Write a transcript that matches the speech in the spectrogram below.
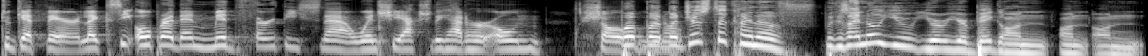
to get there. Like si Oprah then mid-30s now when she actually had her own show. but you but know? but just to kind of because I know you you're you're big on on on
